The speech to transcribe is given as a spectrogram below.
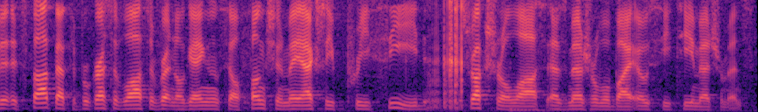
it's thought that the progressive loss of retinal ganglion cell function may actually precede structural loss as measurable by OCT measurements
